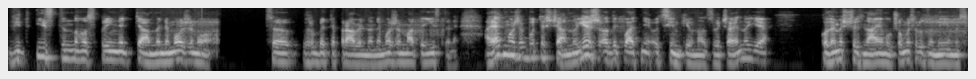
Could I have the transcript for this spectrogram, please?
від істинного сприйняття. Ми не можемо це зробити правильно, не можемо мати істини. А як може бути ще? Ну є ж адекватні оцінки в нас, звичайно, є коли ми щось знаємо, в чомусь розуміємось.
